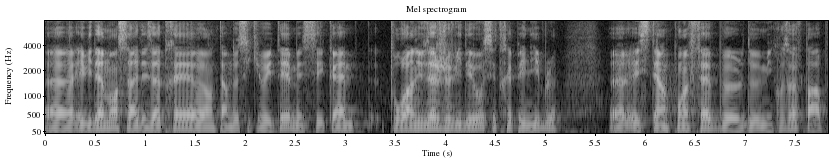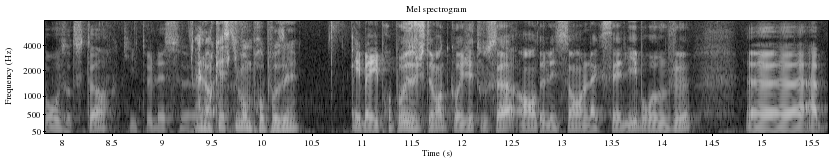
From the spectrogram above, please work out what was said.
Euh, évidemment, ça a des attraits euh, en termes de sécurité, mais c'est quand même pour un usage jeu vidéo, c'est très pénible. Euh, et c'était un point faible de Microsoft par rapport aux autres stores qui te laissent. Alors, qu'est-ce qu'ils vont proposer? Et ben ils proposent justement de corriger tout ça en te laissant l'accès libre au jeu. À-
